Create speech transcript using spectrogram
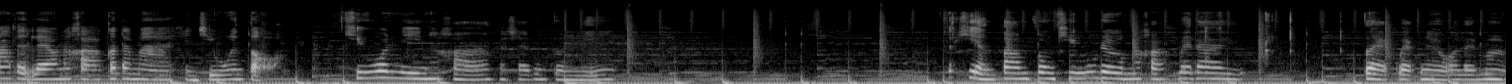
าเสร็จแล้วนะคะ ก็จะมาเขียนคิ้วกันต่อ คิ้ววันนี้นะคะจะใช้เป็นตัวนี้ จะเขียนขียนตามทรงคิ้วเดิมนะคะ ไม่ได้แปลกแหวกแนวอะไรมาก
